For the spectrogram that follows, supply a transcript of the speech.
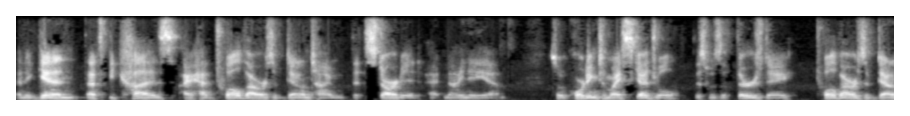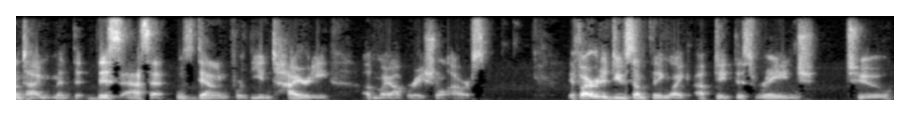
And again, that's because I had 12 hours of downtime that started at 9 a.m. So according to my schedule, this was a Thursday, 12 hours of downtime meant that this asset was down for the entirety of my operational hours. If I were to do something like update this range to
